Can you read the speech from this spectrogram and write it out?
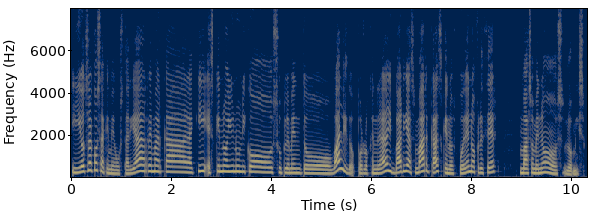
Y otra cosa que me gustaría remarcar aquí es que no hay un único suplemento válido. Por lo general hay varias marcas que nos pueden ofrecer más o menos lo mismo.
